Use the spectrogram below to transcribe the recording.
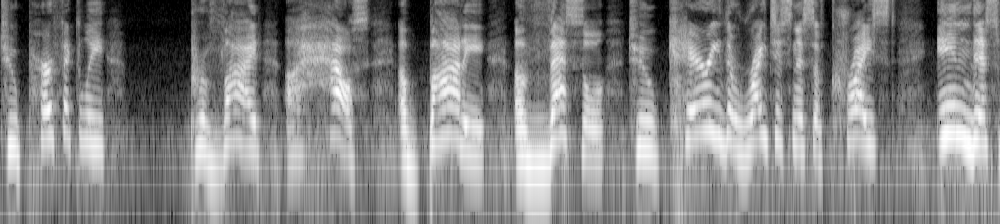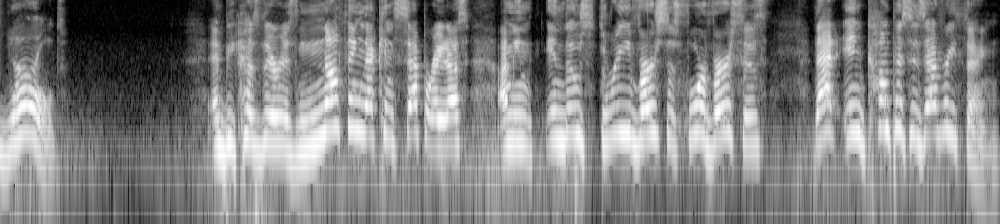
to perfectly provide a house, a body, a vessel to carry the righteousness of Christ in this world. And because there is nothing that can separate us, I mean, in those three verses, four verses, that encompasses everything.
